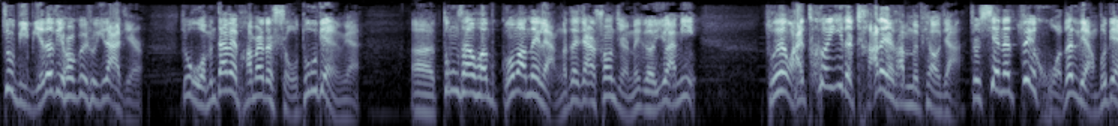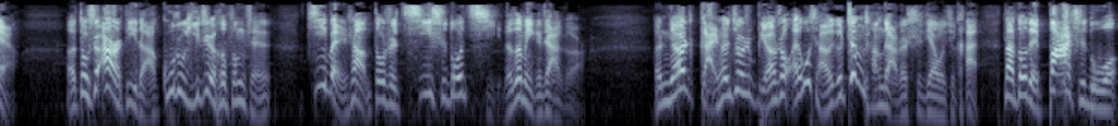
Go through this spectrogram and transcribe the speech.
就比别的地方贵出一大截。就我们单位旁边的首都电影院，呃，东三环国贸那两个，再加上双井那个 U M E，昨天我还特意的查了一下他们的票价，就是现在最火的两部电影，呃，都是二 D 的啊，《孤注一掷》和《封神》，基本上都是七十多起的这么一个价格。呃，你要赶上就是，比方说，哎，我想要一个正常点的时间我去看，那都得八十多，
